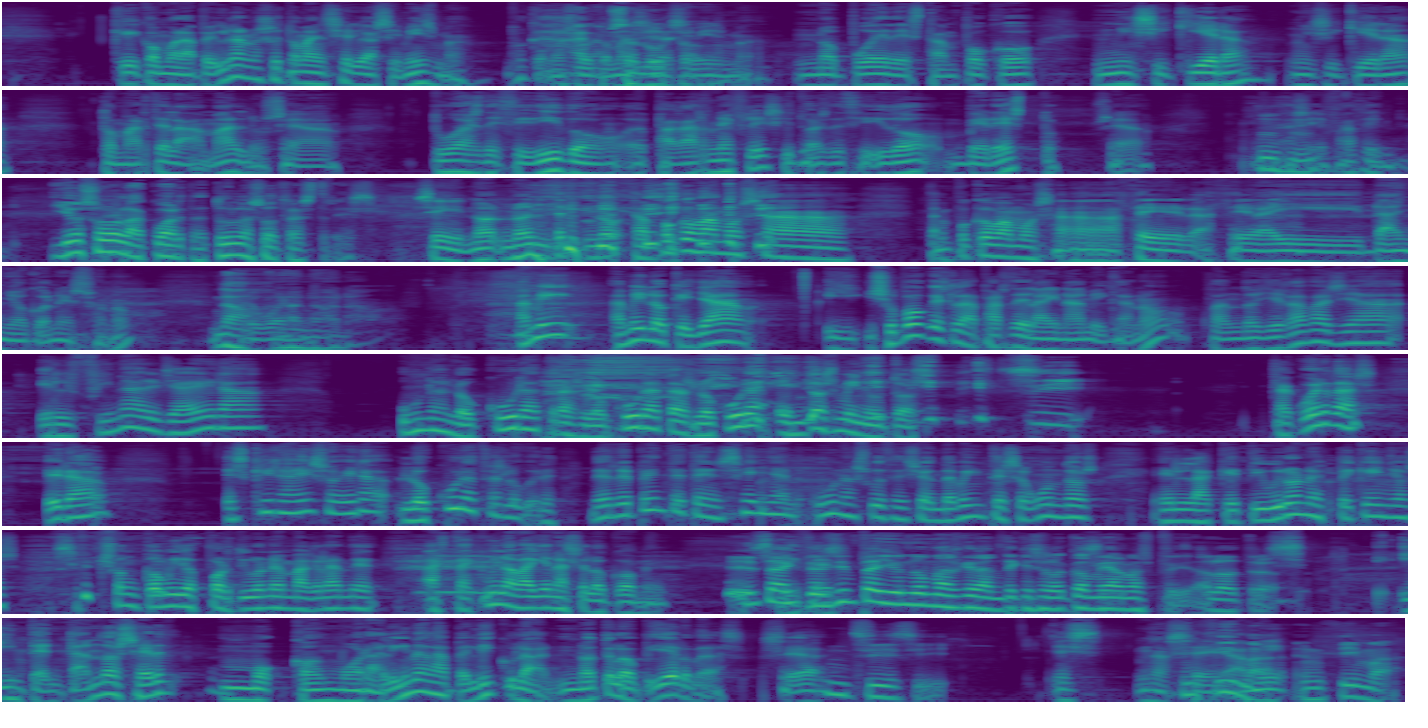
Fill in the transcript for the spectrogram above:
que como la película no se toma en serio a sí misma, porque no se Ah, lo toma en serio a sí misma, no puedes tampoco ni siquiera, ni siquiera tomártela a mal. O sea, tú has decidido eh, pagar Netflix y tú has decidido ver esto. O sea, así de fácil. Yo solo la cuarta, tú las otras tres. Sí, no, no, entre- no, tampoco vamos a tampoco vamos a hacer hacer ahí daño con eso, ¿no? No, Pero bueno. no, no, no. A mí, a mí lo que ya y, y supongo que es la parte de la dinámica, ¿no? Cuando llegabas ya el final ya era una locura tras locura tras locura en dos minutos. Sí. ¿Te acuerdas? Era es que era eso, era locura tras locura. De repente te enseñan una sucesión de 20 segundos en la que tiburones pequeños son comidos por tiburones más grandes hasta que una ballena se lo come. Exacto, Dices, siempre hay uno más grande que se lo come al más al otro. intentando ser mo- con moralina la película, no te lo pierdas. O sea, Sí, sí. es, no sé, encima, a mí, encima.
